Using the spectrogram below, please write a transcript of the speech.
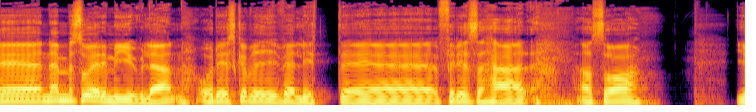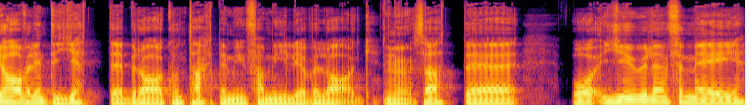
Eh, nej men så är det med julen och det ska bli väldigt, eh, för det är så här, alltså, jag har väl inte jättebra kontakt med min familj överlag. Nej. Så att, eh, och julen för mig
